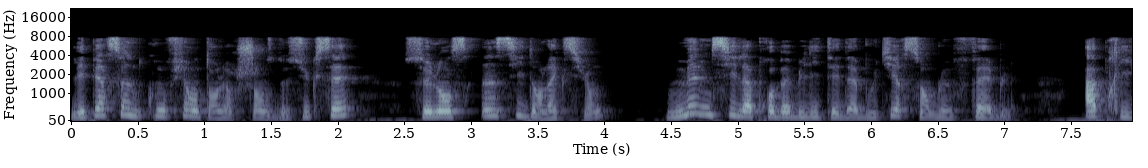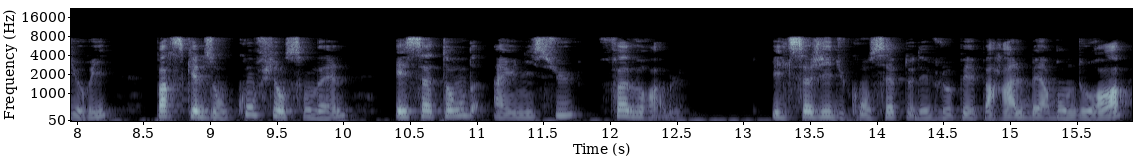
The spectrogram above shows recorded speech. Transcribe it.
Les personnes confiantes en leurs chances de succès se lancent ainsi dans l'action, même si la probabilité d'aboutir semble faible, a priori parce qu'elles ont confiance en elles et s'attendent à une issue favorable. Il s'agit du concept développé par Albert Bandura,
